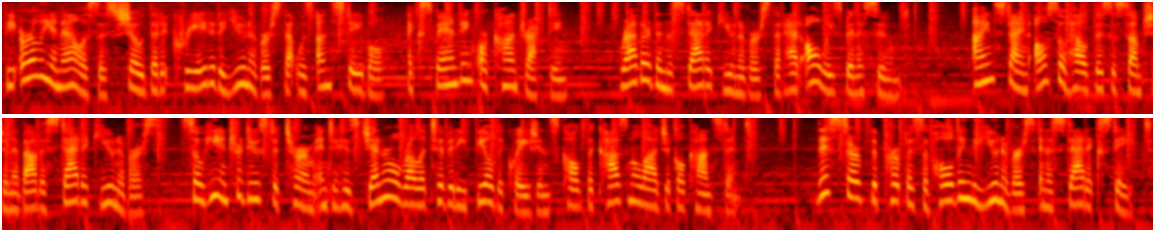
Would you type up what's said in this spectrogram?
the early analysis showed that it created a universe that was unstable, expanding or contracting, rather than the static universe that had always been assumed. Einstein also held this assumption about a static universe, so he introduced a term into his general relativity field equations called the cosmological constant. This served the purpose of holding the universe in a static state.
